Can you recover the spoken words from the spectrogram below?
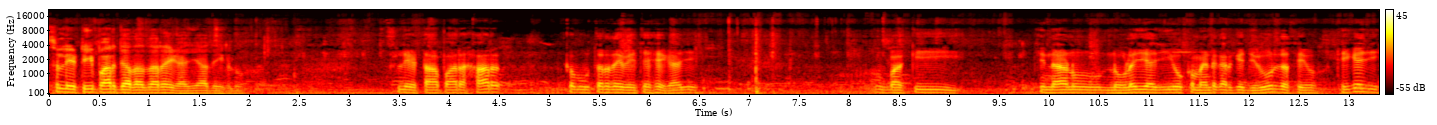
ਸਲੇਟੀ ਪਰ ਜ਼ਿਆਦਾਤਰ ਹੈਗਾ ਜੀ ਆ ਦੇਖ ਲਓ। ਸਲੇਟਾ ਪਰ ਹਰ ਕਬੂਤਰ ਦੇ ਵਿੱਚ ਹੈਗਾ ਜੀ। ਬਾਕੀ ਜਿਨ੍ਹਾਂ ਨੂੰ ਨੌਲੇਜ ਹੈ ਜੀ, ਉਹ ਕਮੈਂਟ ਕਰਕੇ ਜਰੂਰ ਦੱਸਿਓ, ਠੀਕ ਹੈ ਜੀ।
